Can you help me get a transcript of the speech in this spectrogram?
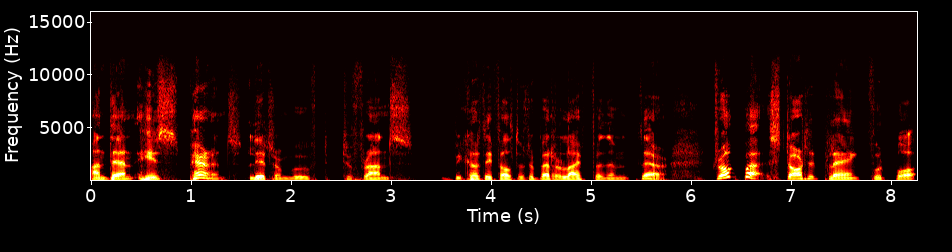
And then his parents later moved to France because they felt it was a better life for them there. Drogba started playing football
